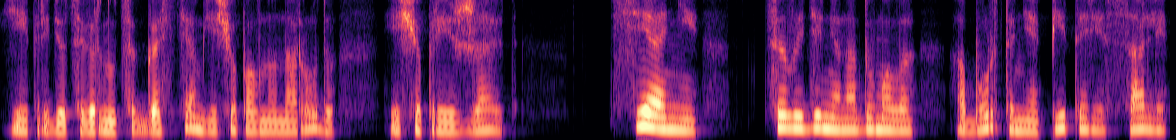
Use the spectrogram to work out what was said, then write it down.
Ей придется вернуться к гостям, еще полно народу, еще приезжают. Все они, целый день она думала о Бортоне, о Питере, Салли,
